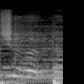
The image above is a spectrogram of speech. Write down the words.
trở lại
